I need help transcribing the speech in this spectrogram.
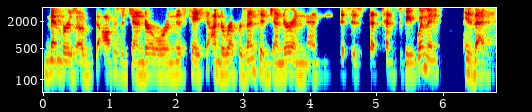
members of the opposite gender or in this case the underrepresented gender and, and this is that tends to be women is that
